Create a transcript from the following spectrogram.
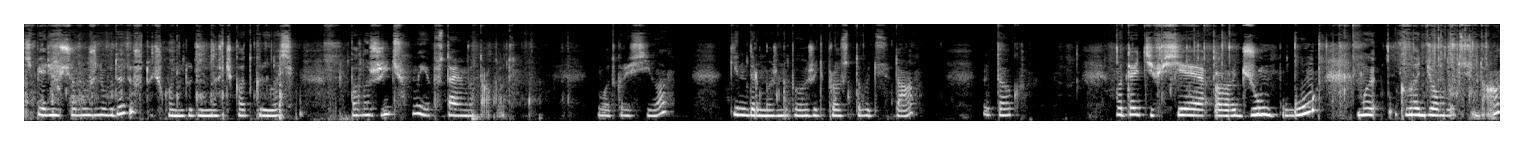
Теперь еще нужно вот эту штучку, она тут немножечко открылась, положить. Мы ее поставим вот так вот. Вот красиво. Киндер можно положить просто вот сюда. Вот так. Вот эти все э, джум-гум мы кладем вот сюда.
